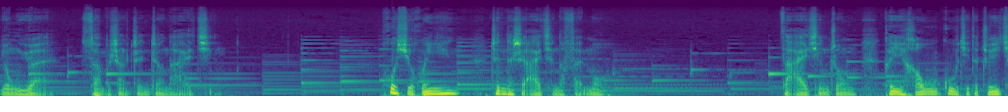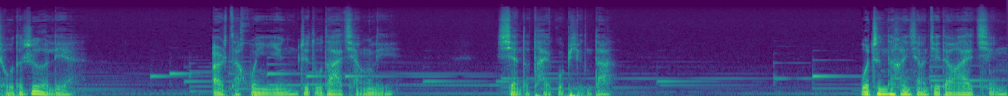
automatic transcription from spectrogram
永远算不上真正的爱情。”或许婚姻真的是爱情的坟墓，在爱情中可以毫无顾忌的追求的热烈，而在婚姻这堵大墙里。显得太过平淡。我真的很想戒掉爱情，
